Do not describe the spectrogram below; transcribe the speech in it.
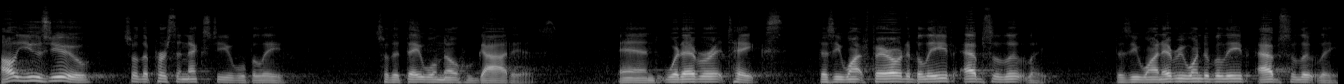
I'll use you so the person next to you will believe. so that they will know who God is. And whatever it takes. Does he want Pharaoh to believe? Absolutely. Does he want everyone to believe? Absolutely.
